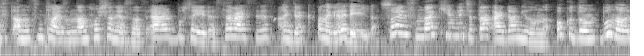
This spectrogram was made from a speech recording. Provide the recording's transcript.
basit anlatım tarzından hoşlanıyorsanız eğer bu seriyi de seversiniz ancak bana göre değildi. Sonrasında Kim Legend'dan Erdem Yılı'nı okudum. Bunu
